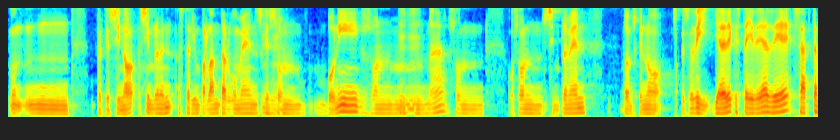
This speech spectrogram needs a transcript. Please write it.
mm, perquè si no simplement estaríem parlant d'arguments que Mhm. són bonics, són, eh, són, o són simplement doncs que no... És a dir, hi ha d'haver aquesta idea de certa,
